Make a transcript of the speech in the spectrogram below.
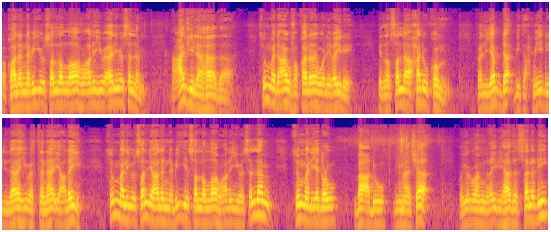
فقال النبي صلى الله عليه وآله وسلم عجل هذا. ثم دعاه فقال له ولغيره إذا صلى أحدكم فليبدأ بتحميد الله والثناء عليه ثم ليصلي على النبي صلى الله عليه وسلم ثم ليدعو بعد بما شاء. ويروى من غير هذا السند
